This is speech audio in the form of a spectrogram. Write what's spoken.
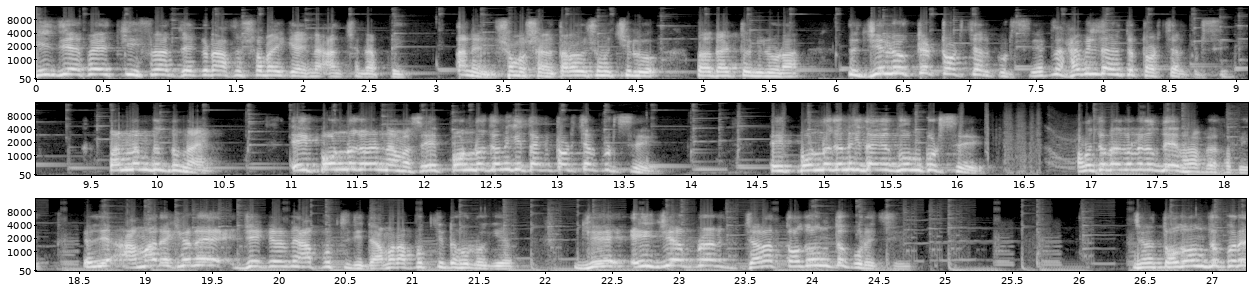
ডিজিএফ এর চিফরা যে কটা আছে সবাইকে আনছেন আপনি। আনেন, সমস্যা নেই, তারা ওই সময় ছিল, তারা দায়িত্ব নিল না। যে লোকটা টর্চার করছে, একটা হাবিলদার হয়তো টর্চার করছে, তার নাম কিন্তু নাই। এই পনেরো জনের নাম আছে, এই পনেরো জন কি তাকে টর্চার করছে? এই পনেরো জন কি তাকে গুম করছে? আলোচনা করলে কিন্তু এভাবে হবে। এই যে আমার এখানে যে কারণে আপত্তি যেটা আমার আপত্তিটা হলো গিয়ে যে এই যে আপনার যারা তদন্ত করেছে, যারা তদন্ত করে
